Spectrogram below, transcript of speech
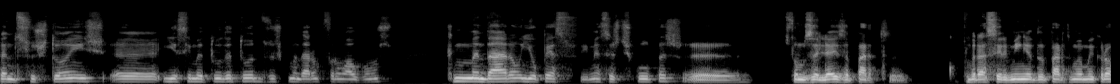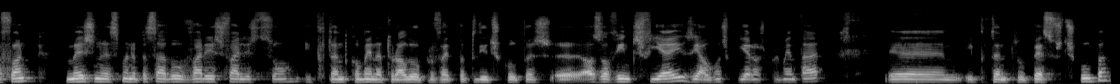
dando sugestões uh, e, acima de tudo, a todos os que mandaram, que foram alguns, que me mandaram, e eu peço imensas desculpas, uh, estamos alheios, a parte que poderá ser minha da parte do meu microfone, mas na semana passada houve várias falhas de som e, portanto, como é natural, eu aproveito para pedir desculpas uh, aos ouvintes fiéis e alguns que vieram experimentar, uh, e, portanto, peço-vos desculpa.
